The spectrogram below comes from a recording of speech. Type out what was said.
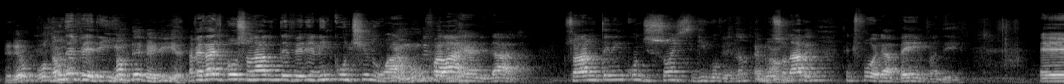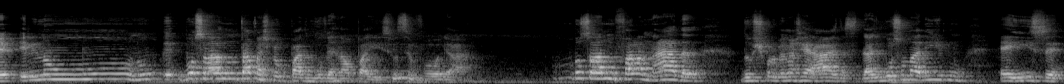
Entendeu? Bolsonaro, não deveria. Não deveria. Na verdade, Bolsonaro não deveria nem continuar. Não, não Vamos falar a realidade. Bolsonaro não tem nem condições de seguir governando, porque é, Bolsonaro, se a gente for olhar bem, Vandir, é, ele não, não, não. Bolsonaro não está mais preocupado em governar o país, se você for olhar. Bolsonaro não fala nada dos problemas reais da cidade. O bolsonarismo é isso. É,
